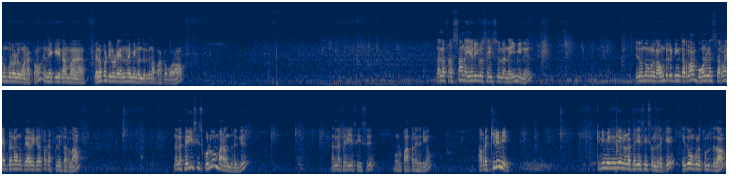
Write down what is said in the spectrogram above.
குடும்புறவுகளுக்கு வணக்கம். இன்றைக்கி நம்ம விலப்பட்டியலோட என்னென்ன மீன் வந்திருக்குன்னு தான் பார்க்க போகிறோம் நல்ல ஃப்ரெஷ்ஷான ஏழு கிலோ சைஸ் உள்ள நெய் மீன். இது வந்து உங்களுக்கு ரவுண்டு கட்டிங் தரலாம் போன்லெஸ் தரலாம் எப்படி வேணால் உங்களுக்கு தேவைக்கிறப்ப கட் பண்ணி தரலாம். நல்ல பெரிய சைஸ் கொழுவும் மரம் வந்திருக்கு. நல்ல பெரிய சைஸு உங்களுக்கு பார்த்தாலே தெரியும். அப்புறம் கிளிமீன். கிளிமீன்லேயும் நல்ல பெரிய சைஸ் வந்திருக்கு. இது உங்களுக்கு துண்டு தான்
